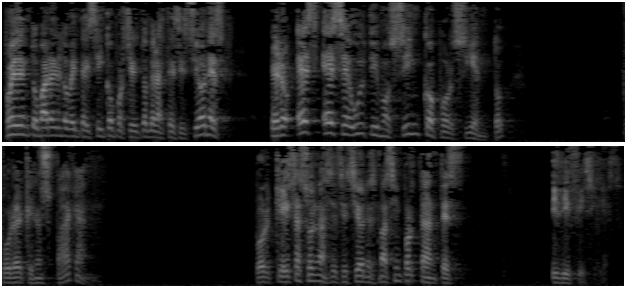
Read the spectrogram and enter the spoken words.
pueden tomar el 95% de las decisiones. Pero es ese último 5% por el que nos pagan. Porque esas son las decisiones más importantes y difíciles.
